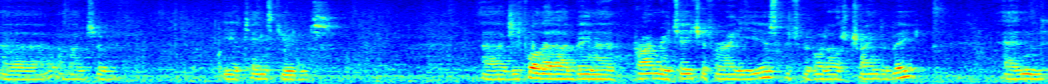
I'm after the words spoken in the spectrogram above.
uh, a bunch of Year 10 students. Uh, before that I'd been a primary teacher for 80 years, which was what I was trained to be, and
